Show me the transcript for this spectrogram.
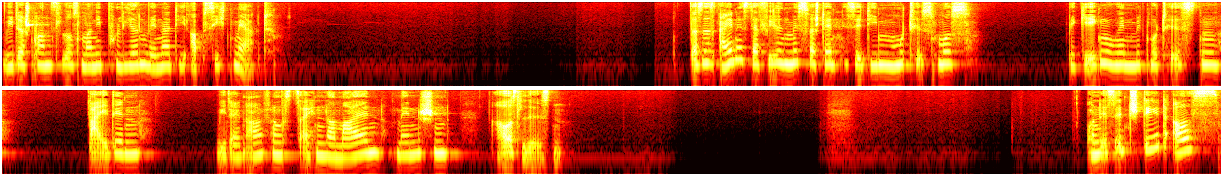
widerstandslos manipulieren, wenn er die Absicht merkt. Das ist eines der vielen Missverständnisse, die Mutismus, Begegnungen mit Mutisten bei den, wieder in Anführungszeichen, normalen Menschen auslösen. Und es entsteht aus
